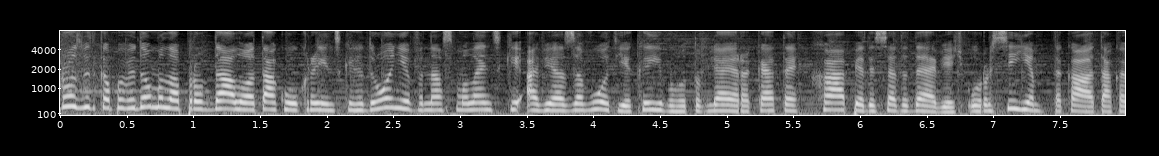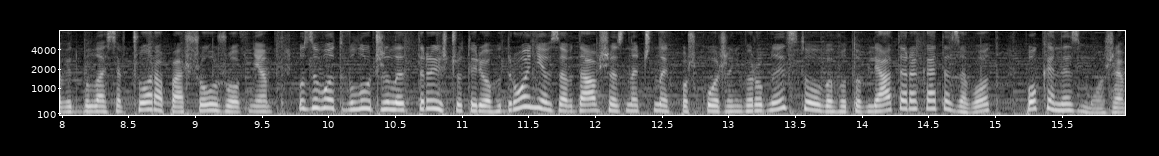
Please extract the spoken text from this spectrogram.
Розвідка повідомила про вдалу атаку українських дронів на Смоленський авіазавод, який виготовляє ракети Х-59 у Росії. Така атака відбулася вчора, 1 жовтня. У завод влучили три з чотирьох дронів, завдавши значних пошкоджень виробництву. Виготовляти ракети завод поки не зможе.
